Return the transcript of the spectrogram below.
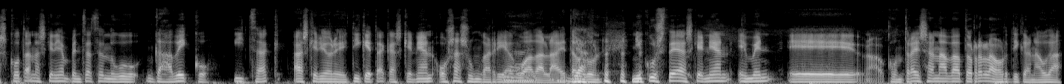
askotan askenean pentsatzen dugu gabeko hitzak azkenean etiketak azkenean osasungarriagoa bai. dala eta orduan nik uste azkenean hemen e, kontraesana datorrela hortikan hau da.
